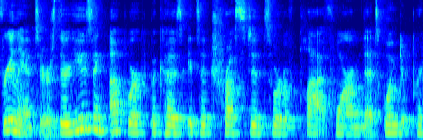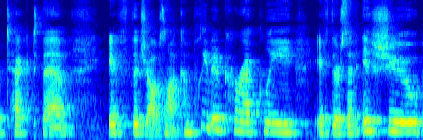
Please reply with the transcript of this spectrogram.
freelancers. They're using upwork because it's a trusted sort of platform that's going to protect them if the job's not completed correctly, if there's an issue,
